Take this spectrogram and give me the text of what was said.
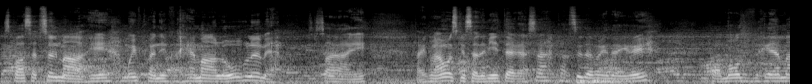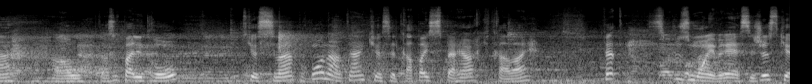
Il se passe absolument rien. Moi, vous prenez vraiment lourd, là, mais ça sert à rien. Fait que vraiment, est-ce que ça devient intéressant à partir de 20 degrés? On monte vraiment en haut. Attention de pas aller trop haut. Que souvent, pourquoi on entend que c'est le trapèze supérieur qui travaille? En fait, c'est plus ou moins vrai. C'est juste que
